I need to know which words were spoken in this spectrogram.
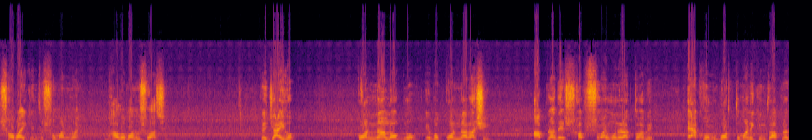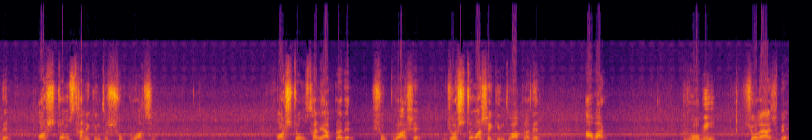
সবাই কিন্তু সমান নয়, ভালো মানুষও আছে। তাই যাই হোক, কন্যা লগ্ন এবং কন্যা রাশি, আপনাদের সবসময় মনে রাখতে হবে, এখন বর্তমানে কিন্তু আপনাদের অষ্টম স্থানে কিন্তু শুক্র আছে। অষ্টম স্থানে আপনাদের শুক্র আসে, জ্যৈষ্ঠ মাসে কিন্তু আপনাদের আবার রবি চলে আসবে।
